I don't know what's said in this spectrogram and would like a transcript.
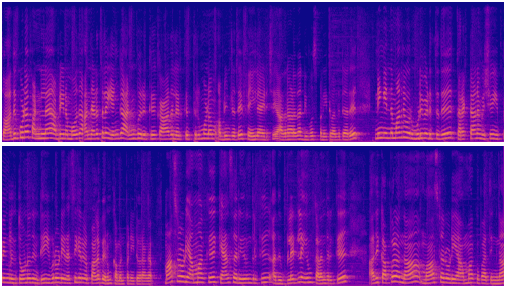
ஸோ அது கூட பண்ணல அப்படின்னும் போது அந்த இடத்துல எங்கே அன்பு இருக்குது காதல் இருக்குது திருமணம் அப்படின்றதே ஃபெயில் ஆகிடுச்சு அதனால தான் டிவோர்ஸ் பண்ணிட்டு வந்துட்டாரு. நீங்கள் இந்த மாதிரி ஒரு முடிவெடுத்தது கரெக்டான விஷயம். இப்போ எங்களுக்கு தோணுதுன்ட்டு இவருடைய ரசிகர்கள் பல பேரும் கமெண்ட் பண்ணிட்டு வராங்க. மாஸ்டருடைய அம்மாவுக்கு கேன்சர் இருந்திருக்கு. அது பிளட்லையும் கலந்திருக்கு. அதுக்கப்புறம் தான் மாஸ்டருடைய அம்மாவுக்கு பார்த்திங்கன்னா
